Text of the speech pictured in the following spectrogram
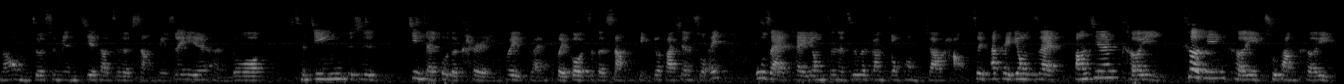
然后我们就顺便介绍这个商品，所以也很多曾经就是进宅过的客人也会来回购这个商品，就发现说，哎，屋仔可以用，真的是会让状况比较好，所以它可以用在房间可以，客厅可以，厨房可以，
